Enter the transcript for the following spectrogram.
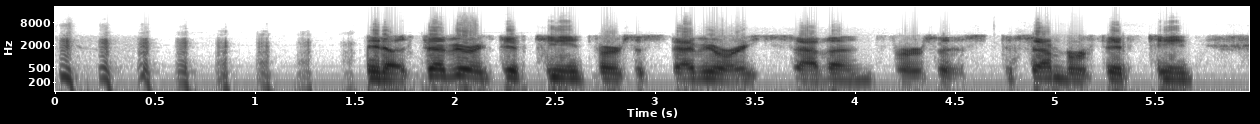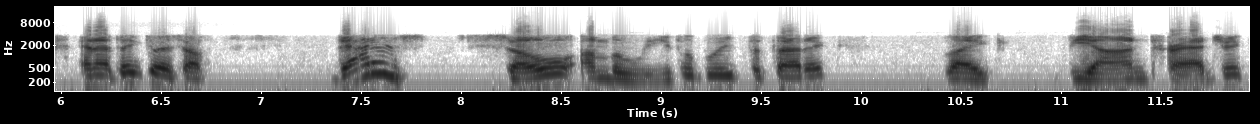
you know, February 15th versus February 7th versus December 15th. And I think to myself, that is so unbelievably pathetic, like beyond tragic,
